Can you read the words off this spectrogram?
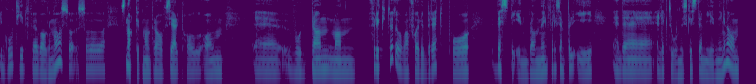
i god tid før valget nå så, så snakket man fra offisielt hold om eh, hvordan man fryktet og var forberedt på vestlig innblanding f.eks. i eh, det elektroniske stemmegivningene, om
